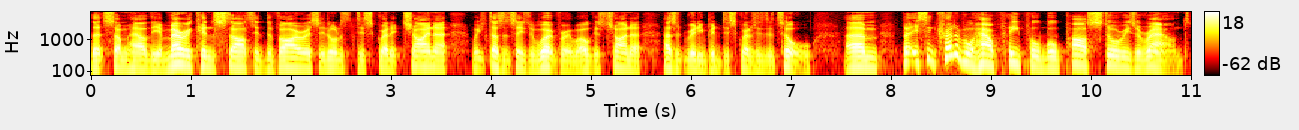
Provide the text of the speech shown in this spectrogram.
that somehow the Americans started the virus in order to discredit China, which doesn't seem to work very well because China hasn't really been discredited at all. Um, but it's incredible how people will pass stories around.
